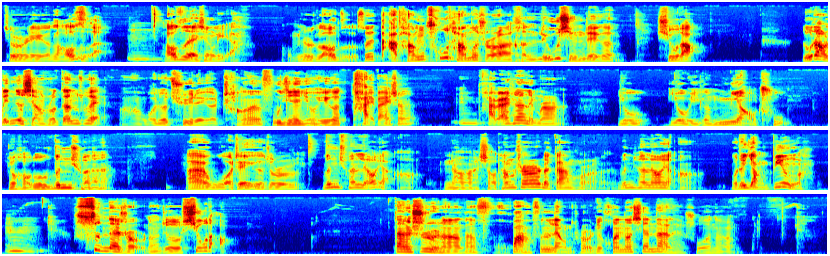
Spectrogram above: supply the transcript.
就是这个老子，嗯老子也姓李啊，我们就是老子，所以大唐初唐的时候啊，很流行这个修道。卢照邻就想说，干脆啊，我就去这个长安附近有一个太白山，嗯太白山里面有有一个妙处，有好多温泉。哎，我这个就是温泉疗养，你知道吗？小汤山的干活儿，温泉疗养，我这养病啊，嗯顺带手呢就修道。但是呢，咱话分两头，你换到现在来说呢，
